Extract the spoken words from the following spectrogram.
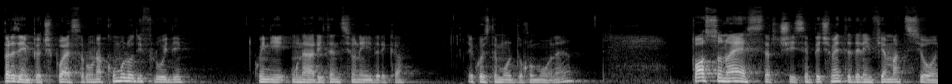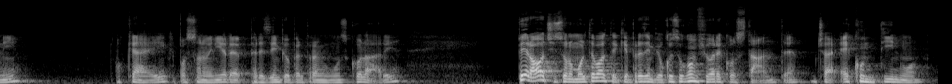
Per esempio ci può essere un accumulo di fluidi, quindi una ritenzione idrica, e questo è molto comune. Possono esserci semplicemente delle infiammazioni, ok? Che possono venire per esempio per traumi muscolari, però ci sono molte volte che per esempio questo gonfiore è costante, cioè è continuo.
